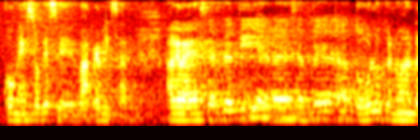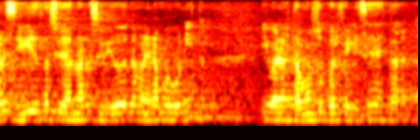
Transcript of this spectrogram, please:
con, eso que se va a realizar. Agradecerte a ti y agradecerle a todos los que nos han recibido, esta ciudad nos ha recibido de una manera muy bonita y bueno, estamos súper felices de estar acá.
